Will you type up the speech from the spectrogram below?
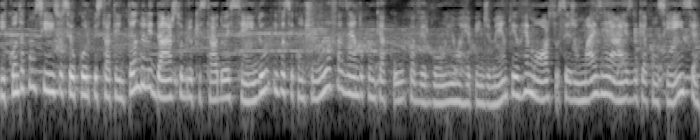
E quanta consciência o seu corpo está tentando lidar sobre o que está adoecendo e você continua fazendo com que a culpa, a vergonha, o arrependimento e o remorso sejam mais reais do que a consciência?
